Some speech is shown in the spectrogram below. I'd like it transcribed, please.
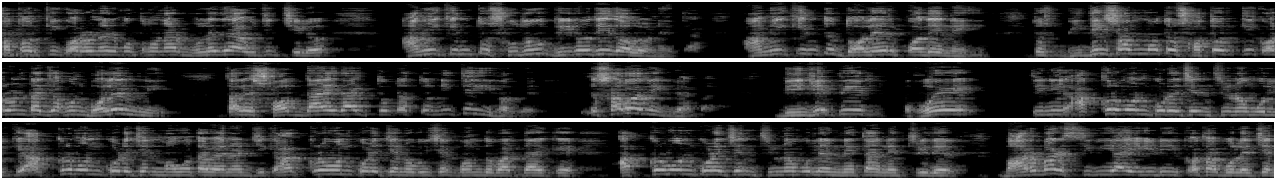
সতর্কীকরণের মতো ওনার বলে দেওয়া উচিত ছিল, আমি কিন্তু শুধু বিরোধী দলনেতা, আমি কিন্তু দলের পদে নেই। তো বিধিসম্মত সতর্কীকরণটা যখন বলেননি, তাহলে সব দায় দায়িত্বটা তো নিতেই হবে। স্বাভাবিক ব্যাপার। বিজেপির হয়ে তিনি আক্রমণ করেছেন তৃণমূলকে, আক্রমণ করেছেন মমতা ব্যানার্জিকে, আক্রমণ করেছেন অভিষেক বন্দ্যোপাধ্যায়কে, আক্রমণ করেছেন তৃণমূলের নেতা নেত্রীদের। বারবার সিবিআই ইডির কথা বলেছেন,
